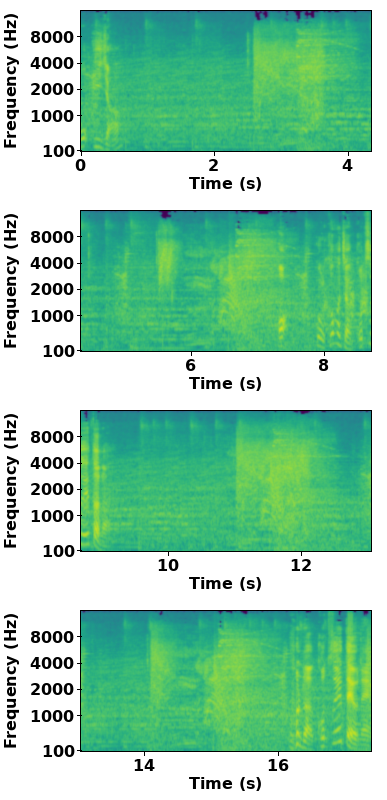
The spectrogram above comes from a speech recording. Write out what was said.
おいいじゃん？あこれかまちゃんコツ得たな。ほらコツ得たよね。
